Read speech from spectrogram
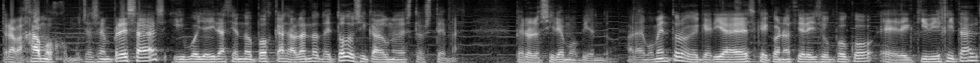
trabajamos con muchas empresas y voy a ir haciendo podcast hablando de todos y cada uno de estos temas pero los iremos viendo. Ahora de momento lo que quería es que conocierais un poco el Key Digital,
